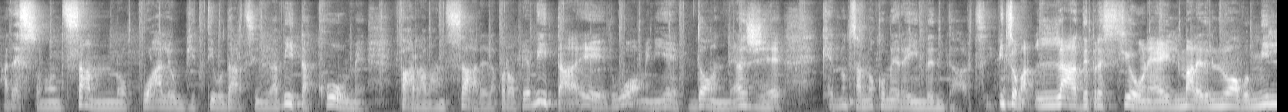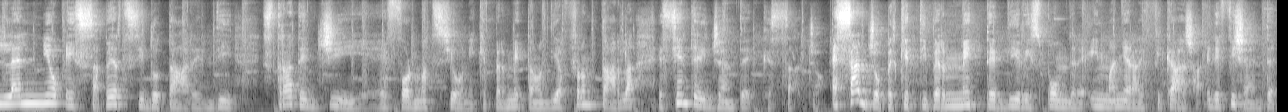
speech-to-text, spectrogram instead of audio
adesso non sanno quale obiettivo darsi nella vita, come far avanzare la propria vita, ed uomini e donne âgé che non sanno come reinventarsi. Insomma, la depressione è il male del nuovo millennio e sapersi dotare di strategie e formazioni che permettano di affrontarla è sia intelligente che saggio. È saggio perché ti permette di rispondere in maniera efficace ed efficiente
